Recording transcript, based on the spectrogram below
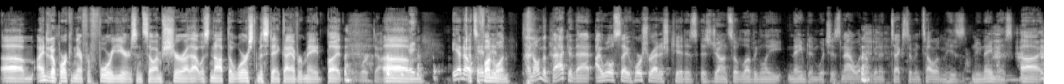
Um, I ended up working there for four years, and so I'm sure that was not the worst mistake I ever made. But it worked out. Um, yeah, no, it's a fun and, one. And on the back of that, I will say Horseradish Kid, as, as John so lovingly named him, which is now what I'm going to text him and tell him his new name is. Uh,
